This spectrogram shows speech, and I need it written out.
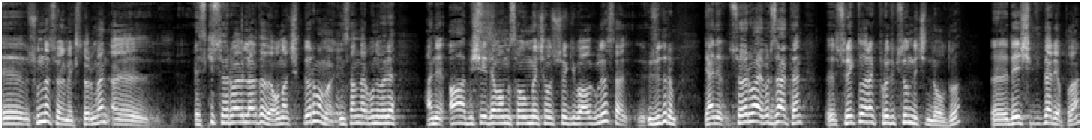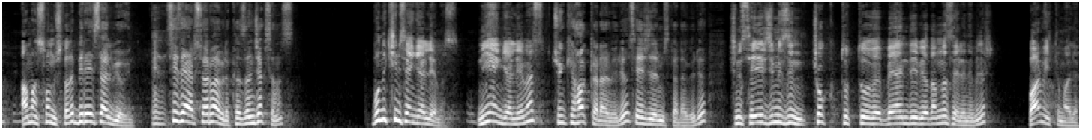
e, şunu da söylemek istiyorum ben. E, eski Survivor'larda da onu açıklıyorum ama insanlar bunu böyle hani aa bir şey devamlı savunmaya çalışıyor gibi algılıyorsa e, üzülürüm. Yani Survivor zaten e, sürekli olarak prodüksiyonun içinde olduğu, e, değişiklikler yapılan ama sonuçta da bireysel bir oyun. Evet. Siz eğer Survivor'ı kazanacaksanız bunu kimse engelleyemez. Niye engelleyemez? Çünkü halk karar veriyor, seyircilerimiz karar veriyor. Şimdi seyircimizin çok tuttuğu ve beğendiği bir adam nasıl eğlenebilir? Var mı ihtimali?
